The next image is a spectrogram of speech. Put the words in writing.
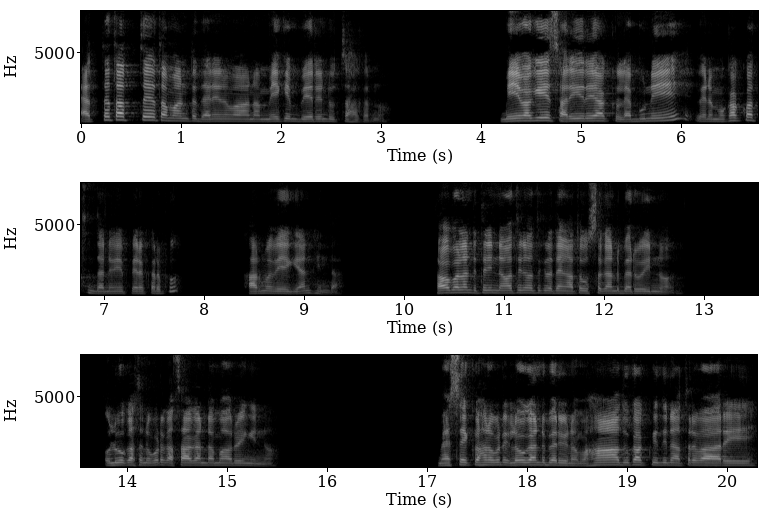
ඇත්ත තත්ත්වය තමන්ට දැනෙනවා නම් මේකෙන් බේරෙන්ට උත්සාහ කරනවා. මේ වගේ ශරීරයක් ලැබුණේ වෙන මොකක්වත් දනවේ පෙරකරපු කර්ම වේගයන් හින්දා. තව බලන් ඉතින් නවතිනවති කියලා දැන් අත උස්ස ගන්න බැරුව ඉන්නවා. ඔළුව කසනකොට කසාගණ්ඩ අමාරුවෙන් ඉන්නවා. මැස්සෙක් වහනකොට ලෝගණ්ඩ බැරිවෙන මහා දුකක් විදින අතරවාරයේ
